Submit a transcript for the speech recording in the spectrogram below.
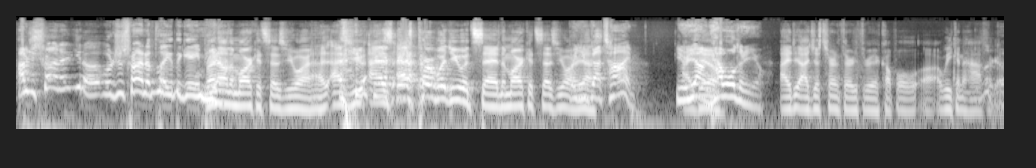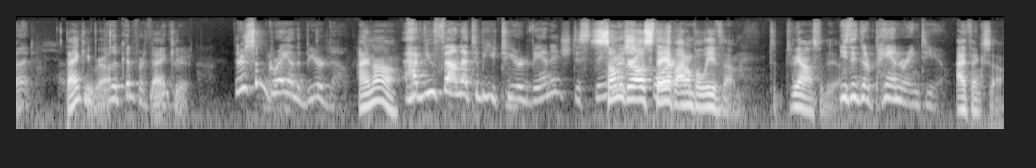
I'm just trying to, you know, we're just trying to play the game here. right here. now the market says you are as, as you as, as per what you would say. The market says you are. but you yes. got time. You're I young. do. How old are you? I do. I just turned 33 a couple uh, a week and a half look ago. good. Thank you, bro. You look good for Thank you. There's some gray on the beard, though. I know. Have you found that to be to your advantage? Some girls stay or up. I don't believe them. To, to be honest with you, You think they're pandering to you? I think so.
